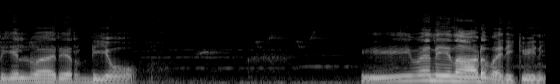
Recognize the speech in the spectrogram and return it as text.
റിയൽ വാരിയർ ഡിയോ. ഇവൻ ഈ നാട് ഭരിക്കും ഇനി.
